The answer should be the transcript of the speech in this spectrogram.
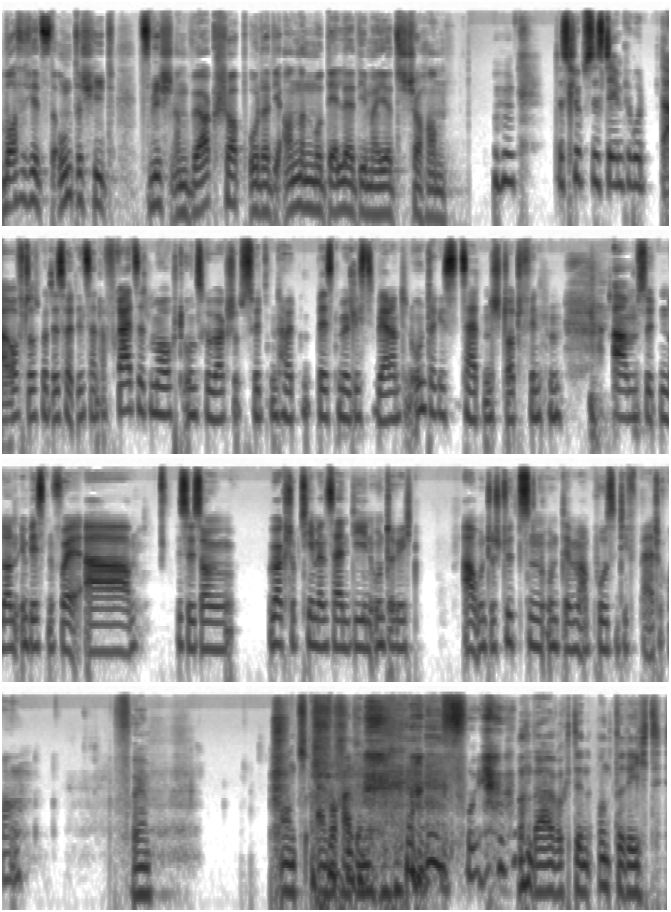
was ist jetzt der Unterschied zwischen einem Workshop oder die anderen Modelle, die wir jetzt schon haben? Mhm. Das Clubsystem beruht darauf, dass man das halt in seiner Freizeit macht. Unsere Workshops sollten halt bestmöglichst während den Unterrichtszeiten stattfinden. Ähm, sollten dann im besten Fall auch, wie soll ich sagen, Workshop-Themen sein, die den Unterricht auch unterstützen und dem auch positiv beitragen. Voll. Und einfach auch den, Voll. und auch einfach den Unterricht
